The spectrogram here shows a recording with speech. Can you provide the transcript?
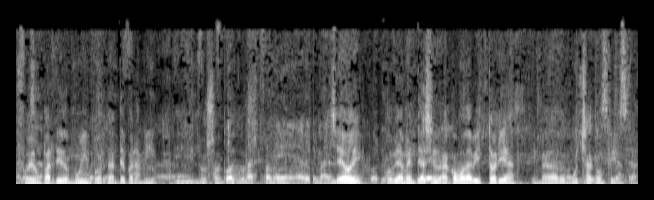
fue un partido muy importante para mí y lo son todos. El de hoy obviamente ha sido una cómoda victoria y me ha dado mucha confianza.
